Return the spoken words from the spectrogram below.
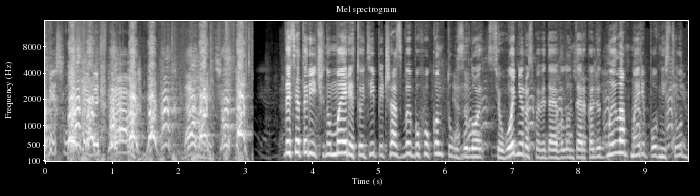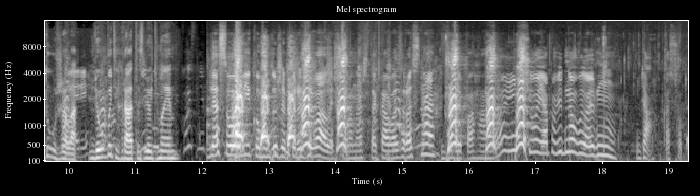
обійшлося без травм. Десятирічну Мері тоді під час вибуху контузило. Сьогодні, розповідає волонтерка Людмила, Мері повністю одужала. Любить грати з людьми. Для свого віку ми дуже переживали, що вона ж така возрастна, дуже погано. Ну і нічого, я відновила. М, Да, красотка.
